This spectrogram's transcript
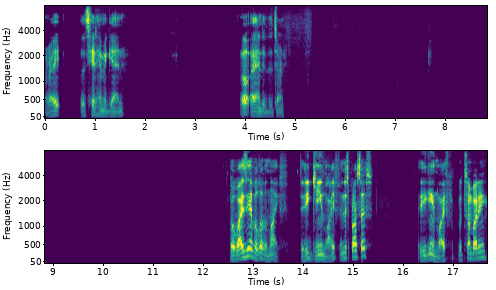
All right? Let's hit him again. Oh, I ended the turn. But why does he have 11 life? Did he gain life in this process? Did he gain life with somebody?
